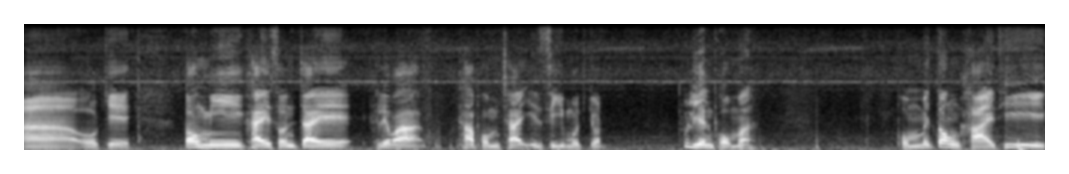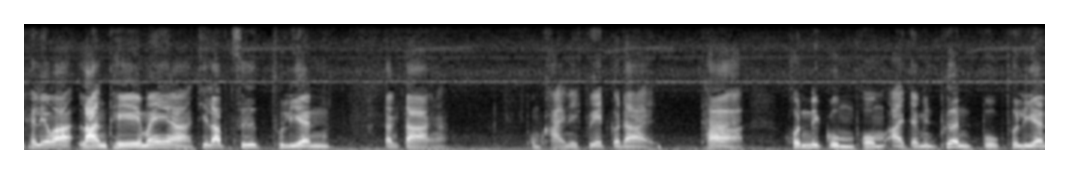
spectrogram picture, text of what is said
อ่าโอเค ต้องมีใครสนใจเขาเรียกว่าถ้าผมใช้อินทรีย์หมดจด ทุเรียนผมอะผมไม่ต้องขายที่เขาเรียกว่าลานเทไหมอะที่รับซื้อทุเรียนต่างๆอะผมขายในเฟซก็ได้ ถ้าคนในกลุ่มผมอาจจะเป็นเพื่อนปลูกทุเรียน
